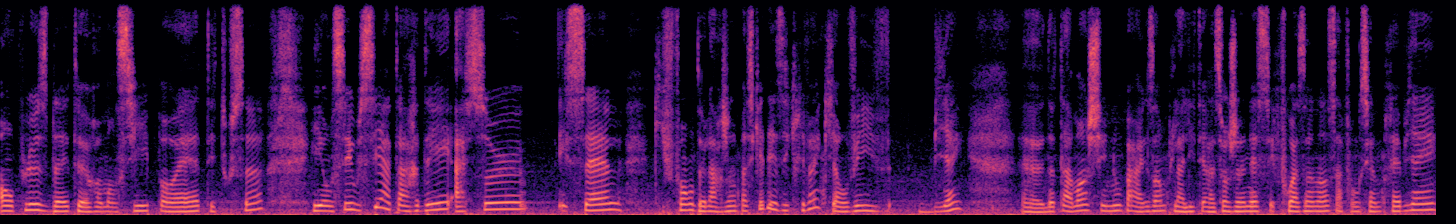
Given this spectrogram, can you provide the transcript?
en plus d'être romanciers, poètes et tout ça? Et on s'est aussi attardé à ceux et celles qui font de l'argent. Parce qu'il y a des écrivains qui en vivent bien, euh, notamment chez nous, par exemple, la littérature jeunesse, c'est foisonnant, ça fonctionne très bien.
